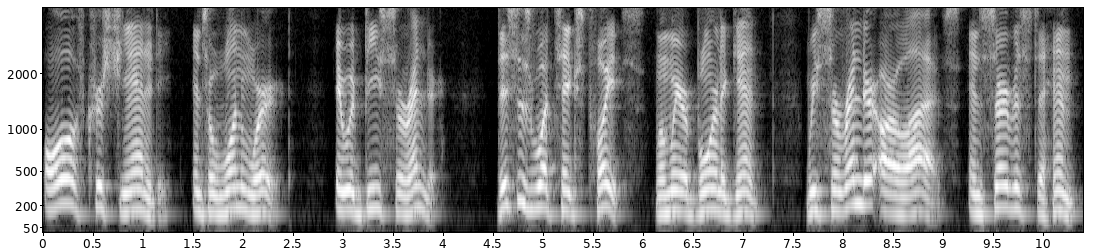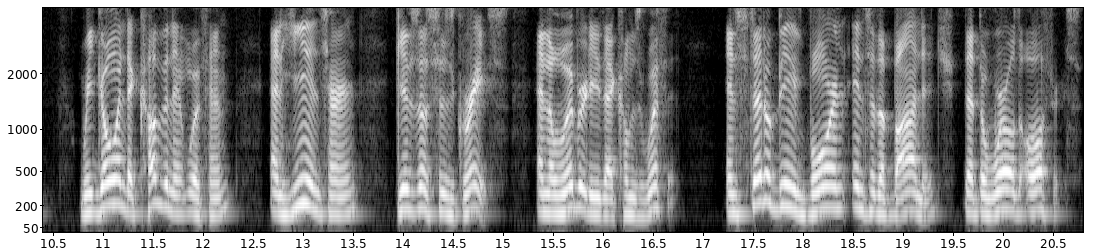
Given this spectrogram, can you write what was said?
all of Christianity into one word, it would be surrender. This is what takes place when we are born again. We surrender our lives in service to Him. We go into covenant with Him, and He in turn gives us His grace and the liberty that comes with it. Instead of being born into the bondage that the world offers,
